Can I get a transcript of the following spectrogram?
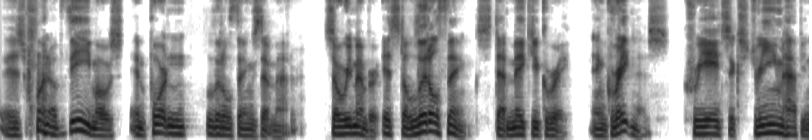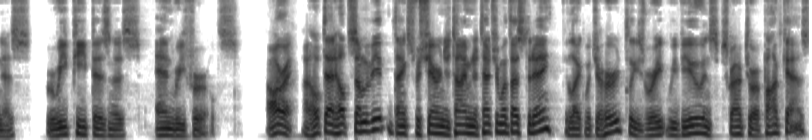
is one of the most important little things that matter. So remember, it's the little things that make you great and greatness creates extreme happiness, repeat business and referrals. All right. I hope that helps some of you. Thanks for sharing your time and attention with us today. If you like what you heard, please rate, review, and subscribe to our podcast.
